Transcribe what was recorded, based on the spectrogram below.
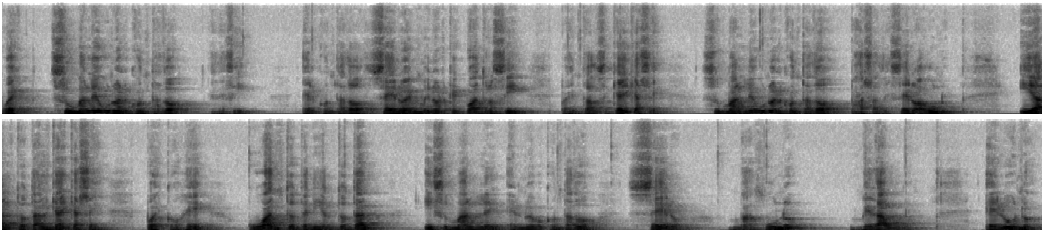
Pues súmale 1 al contador, es decir, el contador 0 es menor que 4, sí. Pues entonces, ¿qué hay que hacer? Sumarle 1 al contador, pasa de 0 a 1. Y al total, ¿qué hay que hacer? Pues coger cuánto tenía el total y sumarle el nuevo contador. 0 más 1 me da 1. El 1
